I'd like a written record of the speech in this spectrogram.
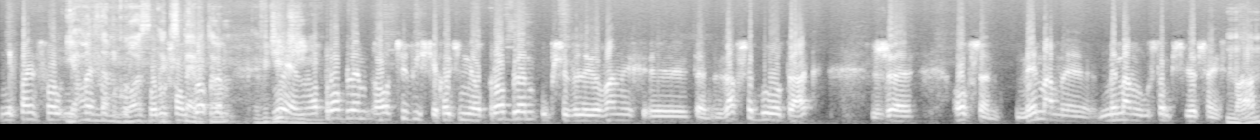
niech Państwo niech Ja państwo oddam głos ekspertom w Nie, dziedzinie. no problem, no, oczywiście, chodzi mi o problem uprzywilejowanych y, ten. Zawsze było tak, że owszem, my mamy, my mamy ustąpić pierwszeństwa, Mhm.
